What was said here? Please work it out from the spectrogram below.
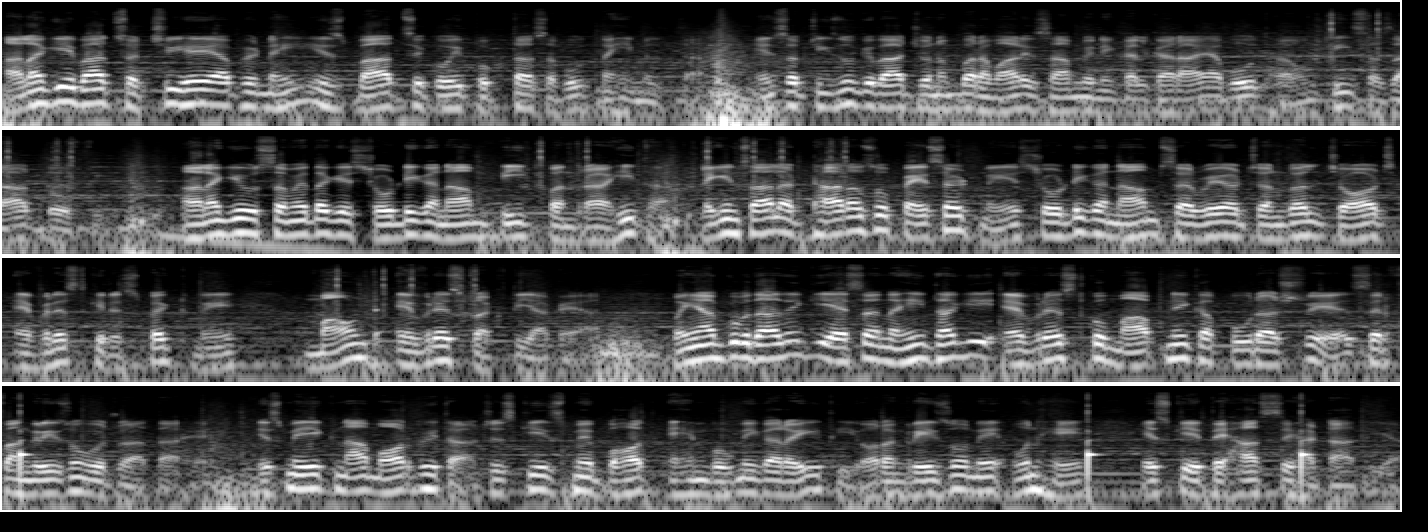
हालाँकि ये बात सच्ची है या फिर नहीं, इस बात से कोई पुख्ता सबूत नहीं मिलता। इन सब चीज़ों के बाद जो नंबर हमारे सामने निकल कर आया, वो था उनतीस हज़ार दो फीट। हालाँकि उस समय तक इस चोटी का नाम पीक पंद्रह ही था, लेकिन साल अठारह सौ पैंसठ में इस चोटी का नाम सर्वेयर जनरल जॉर्ज एवरेस्ट के रिस्पेक्ट में माउंट एवरेस्ट रख दिया गया। वहीं आपको बता दें कि ऐसा नहीं था कि एवरेस्ट को मापने का पूरा श्रेय सिर्फ़ अंग्रेज़ों को जाता है। इसमें एक नाम और भी था, जिसकी इसमें बहुत अहम भूमिका रही थी और अंग्रेज़ों ने उन्हें इसके इतिहास से हटा दिया।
